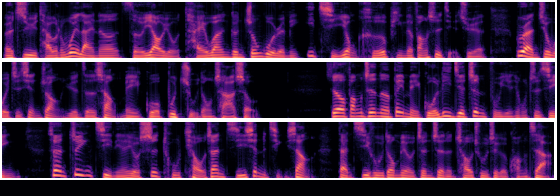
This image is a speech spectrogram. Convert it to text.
而至于台湾的未来呢，则要由台湾跟中国人民一起用和平的方式解决，不然就维持现状。原则上，美国不主动插手。这套方针呢，被美国历届政府沿用至今。虽然最近几年有试图挑战极限的倾向，但几乎都没有真正的超出这个框架。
